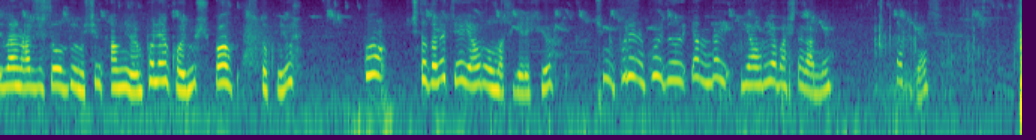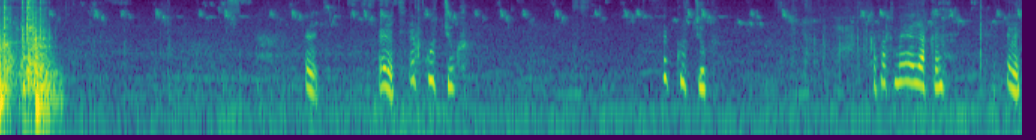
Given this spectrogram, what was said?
yılların arıcısı olduğum için anlıyorum. Polen koymuş. Bal stokluyor. Bu çıtadan öteye yavru olması gerekiyor. Çünkü poleni koyduğu yanında yavruya başlar anne. Bakacağız. Evet. Evet. Hep kurtçuk. Hep kurtçuk. Kapatmaya yakın. Evet.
